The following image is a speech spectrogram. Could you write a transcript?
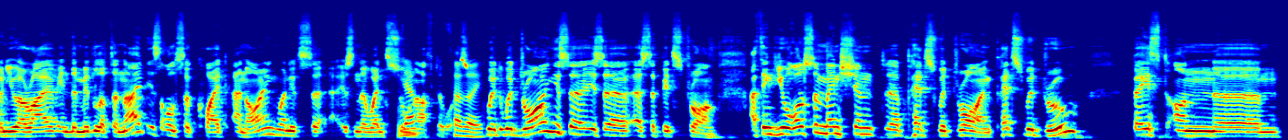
when you arrive in the middle of the night is also quite annoying when it's uh, is an event soon yeah, afterwards. Totally. With, withdrawing is a, is a is a bit strong. I think you also mentioned uh, Pähtz withdrawing. Pähtz withdrew based on um,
